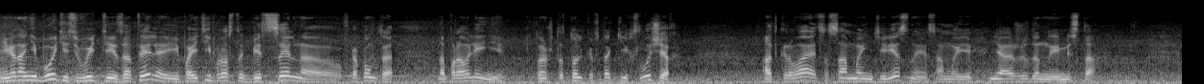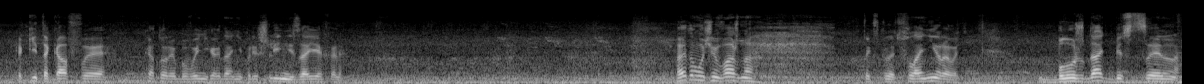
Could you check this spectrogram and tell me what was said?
никогда не бойтесь выйти из отеля и пойти просто бесцельно в каком-то направлении. Потому что только в таких случаях открываются самые интересные, самые неожиданные места. Какие-то кафе, которые бы вы никогда не пришли, не заехали. Поэтому очень важно, так сказать, фланировать, блуждать бесцельно.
